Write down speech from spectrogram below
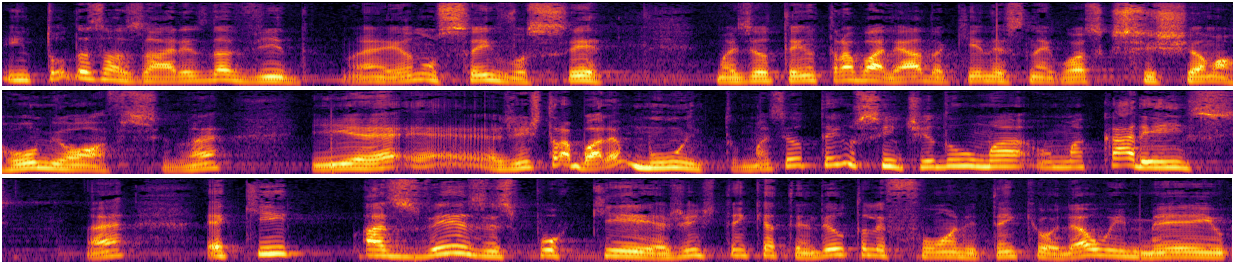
em todas as áreas da vida. Não é? Eu não sei você, mas eu tenho trabalhado aqui nesse negócio que se chama home office, não é? E é, é a gente trabalha muito, mas eu tenho sentido uma, uma carência né, é que às vezes porque a gente tem que atender o telefone, tem que olhar o e-mail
